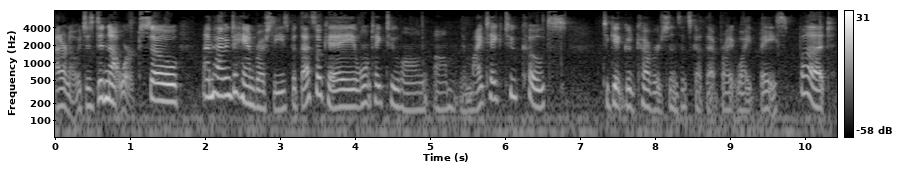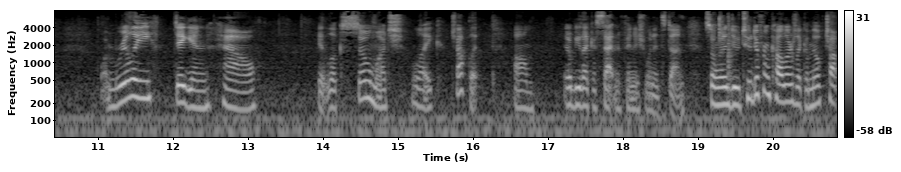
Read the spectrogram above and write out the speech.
I don't know, it just did not work. So I'm having to hand brush these, but that's okay. It won't take too long. Um, it might take two coats to get good coverage since it's got that bright white base. But I'm really digging how it looks so much like chocolate. Um, it'll be like a satin finish when it's done. So I'm going to do two different colors, like a milk cho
